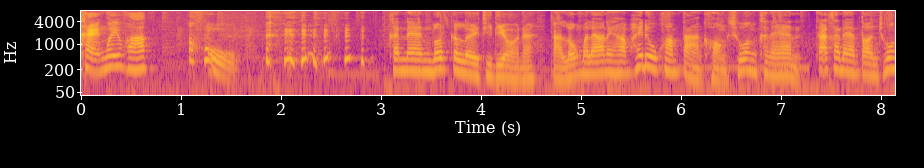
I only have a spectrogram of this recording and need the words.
แข็งไม่พัก โอ้โห คะแนนลดกันเลยทีเดียวนะ อะลงมาแล้วนะครับ ให้ดูความต่างของช่วงคะแนน ถ้าคะแนนตอนช่วง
